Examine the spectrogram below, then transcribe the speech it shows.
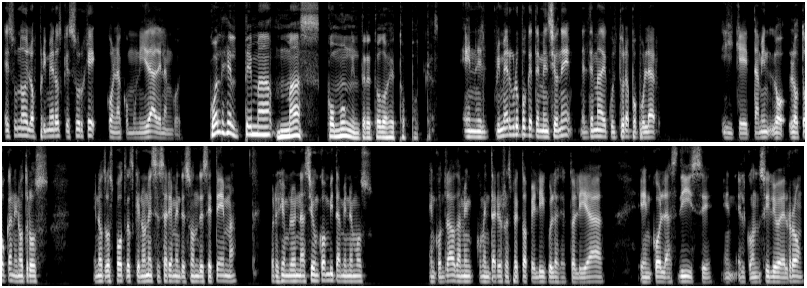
es uno de los primeros que surge con la comunidad de Langoy. ¿Cuál es el tema más común entre todos estos podcasts? En el primer grupo que te mencioné, el tema de cultura popular, y que también lo, tocan en otros, en otros podcasts que no necesariamente son de ese tema. Por ejemplo, en Nación Combi también hemos encontrado también comentarios respecto a películas de actualidad, en Colas Dice, en El Concilio del Ron.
